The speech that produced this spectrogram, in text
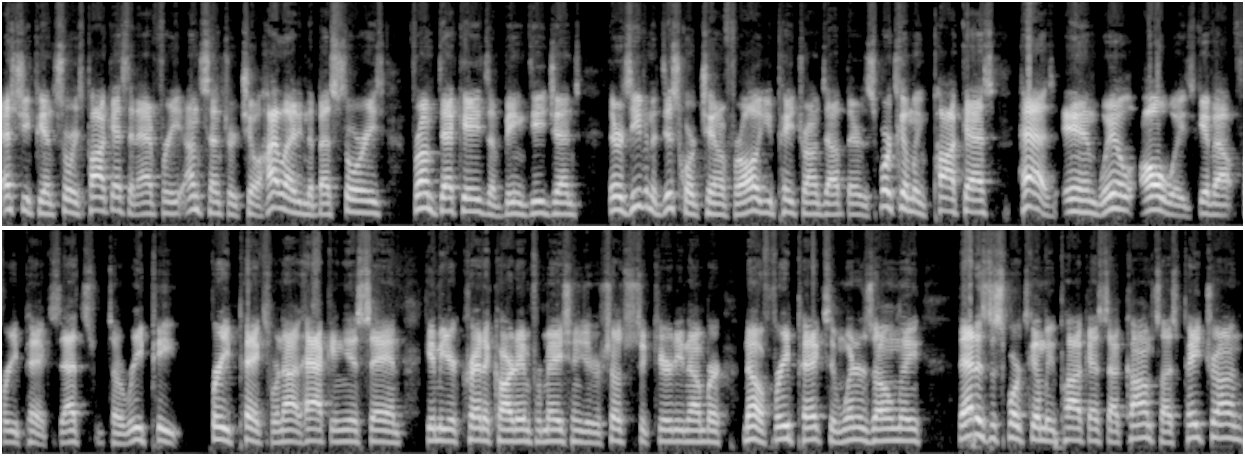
SGPN Stories podcast and ad free, uncensored chill, highlighting the best stories from decades of being degens. There's even a Discord channel for all you patrons out there. The Sports Gambling Podcast has and will always give out free picks. That's to repeat free picks. We're not hacking you saying, give me your credit card information, your social security number. No, free picks and winners only. That is the sportsgamblingpodcast.com slash Patreon,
